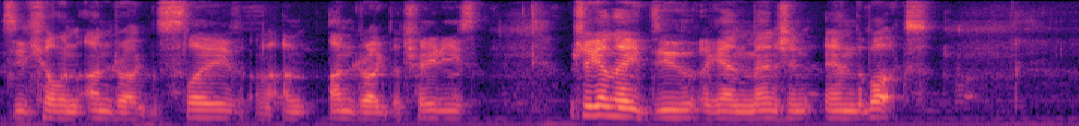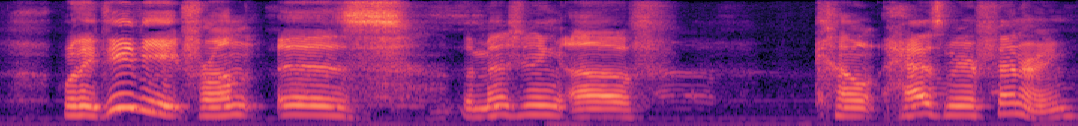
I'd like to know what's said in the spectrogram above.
So you kill an undrugged slave, an un- undrugged Atreides, which again they do again mention in the books. Where they deviate from is the mentioning of Count Hasimir Fenring,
